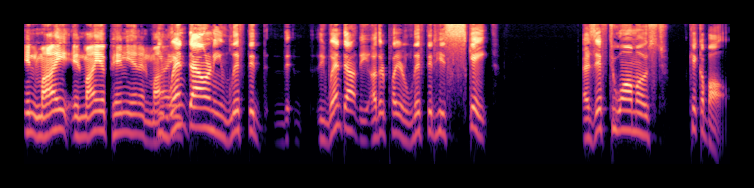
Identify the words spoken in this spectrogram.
in my in my opinion and my he went down and he lifted. The, he went down. The other player lifted his skate as if to almost kick a ball.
